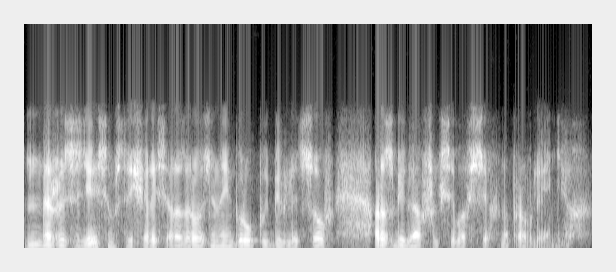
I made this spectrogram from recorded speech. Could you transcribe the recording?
Даже здесь им встречались разрозненные группы беглецов, разбегавшихся во всех направлениях.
